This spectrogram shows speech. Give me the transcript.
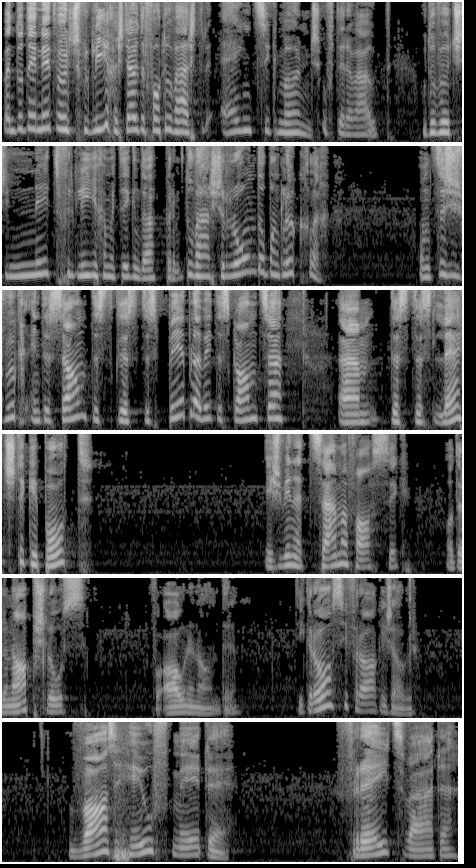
Wenn du dir nicht würdest vergleichen, stell dir vor, du wärst der einzige Mensch auf dieser Welt. Und du würdest dich nicht vergleichen mit irgendjemandem. Du wärst rundum glücklich. Und das ist wirklich interessant, dass, dass, dass die Bibel wie das Ganze, ähm, dass das letzte Gebot ist wie eine Zusammenfassung oder ein Abschluss von allen anderen. Die grosse Frage ist aber, was hilft mir denn, frei zu werden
